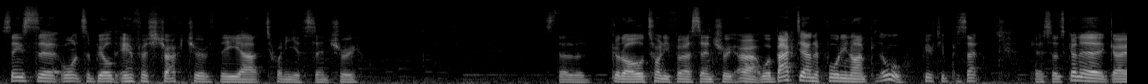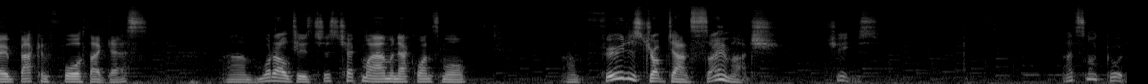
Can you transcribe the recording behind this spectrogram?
seems to want to build infrastructure of the uh, 20th century. Instead of the good old 21st century. All right, we're back down to 49. Oh, 50%. Okay, so it's going to go back and forth, I guess. Um, what I'll do is just check my almanac once more. Um, food has dropped down so much. Jeez. That's not good.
